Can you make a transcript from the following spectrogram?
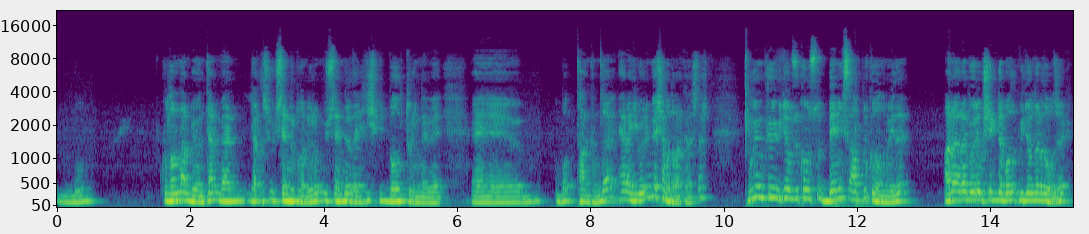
bu kullanılan bir yöntem. Ben yaklaşık 3 senedir kullanıyorum. 3 senedir de hiçbir balık türünde ve e, tankımda herhangi bir ölüm yaşamadım arkadaşlar. Bugünkü videomuzun konusu BMX ampul kullanımıydı. Ara ara böyle bu şekilde balık videoları da olacak.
